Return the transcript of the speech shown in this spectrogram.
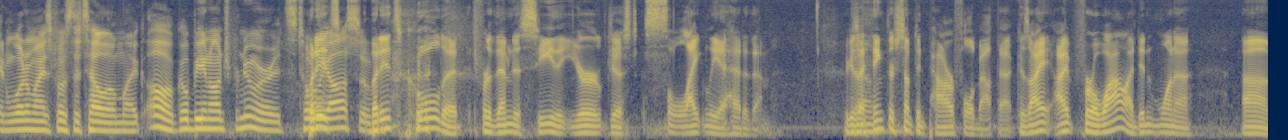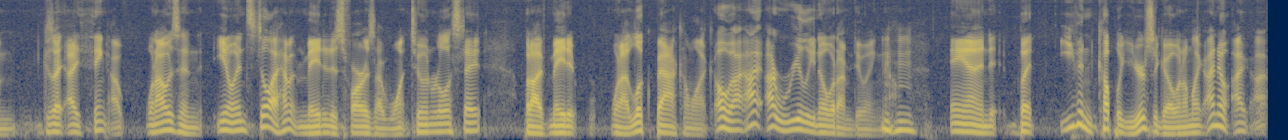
And what am I supposed to tell them? Like, oh, go be an entrepreneur. It's totally but it's, awesome. But it's cool to for them to see that you're just slightly ahead of them. because I think there's something powerful about that. Because I, I, for a while, I didn't want to, um, because I, I think I, when I was in, you know, and still I haven't made it as far as I want to in real estate, but I've made it. When I look back, I'm like, oh, I, I really know what I'm doing now. Mhm. And but even a couple years ago, and I'm like, I know, I, I,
